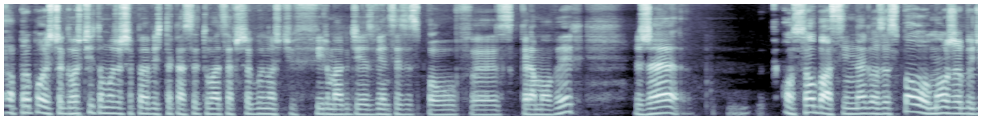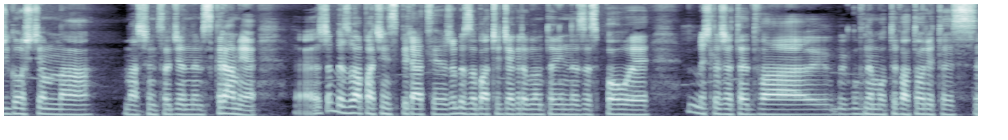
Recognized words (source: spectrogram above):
A propos jeszcze gości, to może się pojawić taka sytuacja, w szczególności w firmach, gdzie jest więcej zespołów e, skramowych, że osoba z innego zespołu może być gościem na naszym codziennym skramie, e, żeby złapać inspirację, żeby zobaczyć, jak robią to inne zespoły. Myślę, że te dwa główne motywatory to jest,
